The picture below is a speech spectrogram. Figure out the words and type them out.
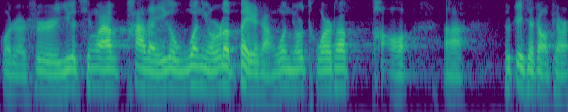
或者是一个青蛙趴在一个蜗牛的背上，蜗牛驮着它跑啊，就这些照片。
